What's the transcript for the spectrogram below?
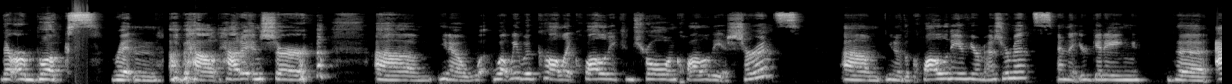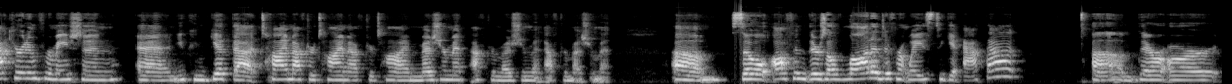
there are books written about how to ensure um, you know wh- what we would call like quality control and quality assurance. Um, you know the quality of your measurements and that you're getting the accurate information and you can get that time after time after time measurement after measurement after measurement. Um, so often there's a lot of different ways to get at that. Um, there are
